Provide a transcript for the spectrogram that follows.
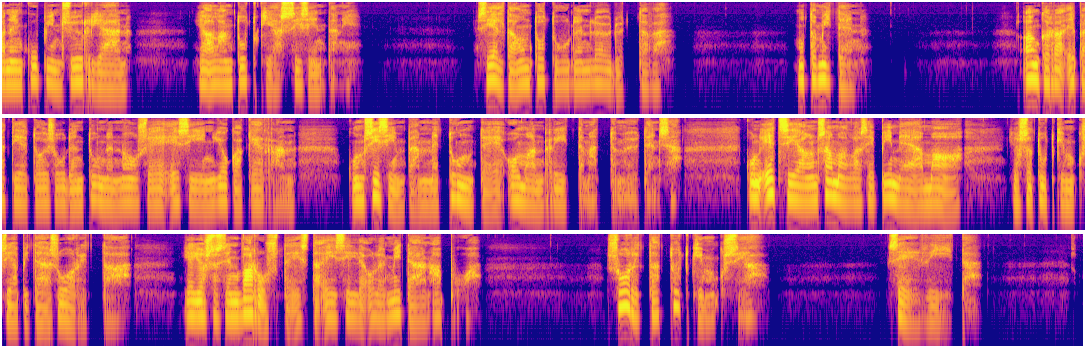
panen kupin syrjään ja alan tutkia sisintäni. Sieltä on totuuden löydyttävä. Mutta miten? Ankara epätietoisuuden tunne nousee esiin joka kerran, kun sisimpämme tuntee oman riittämättömyytensä, kun etsiä on samalla se pimeä maa, jossa tutkimuksia pitää suorittaa ja jossa sen varusteista ei sille ole mitään apua. Suorittaa tutkimuksia. Se ei riitä.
